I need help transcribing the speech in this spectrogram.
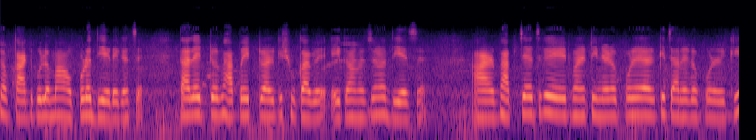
সব কাঠগুলো মা ওপরে দিয়ে রেখেছে। তাহলে একটু ভাপে একটু আর কি শুকাবে, এই কারণের জন্য দিয়েছে। আর ভাবছি আজকে মানে টিনের ওপরে আর কি, চালের ওপরে আর কি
